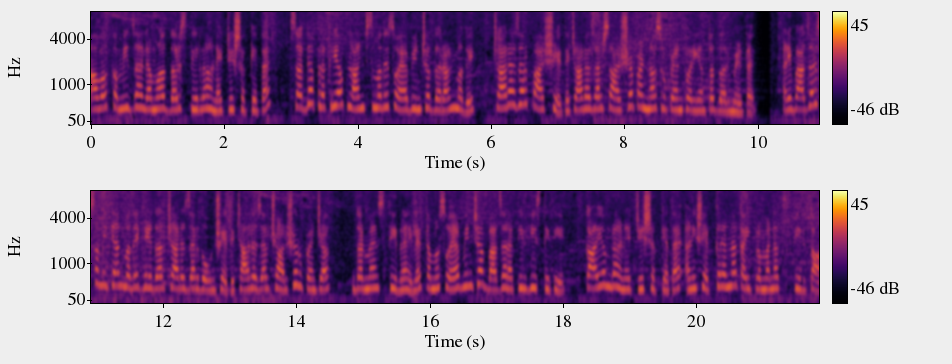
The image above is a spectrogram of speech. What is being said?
आवक कमी झाल्यामुळे दर स्थिर राहण्याची शक्यता आहे. सध्या प्रक्रिया प्लांट्समध्ये सोयाबीनच्या दरांमध्ये चार हजार पाचशे ते चार हजार सहाशे पन्नास रुपयांपर्यंत दर मिळत आहेत आणि बाजार समित्यांमध्ये हे दर चार हजार दोनशे ते चार हजार चारशे रुपयांच्या दरम्यान स्थिर राहिले. त्यामुळे सोयाबीनच्या बाजारातील ही स्थिती कायम राहण्याची शक्यता आहे आणि शेतकऱ्यांना काही प्रमाणात स्थिरता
